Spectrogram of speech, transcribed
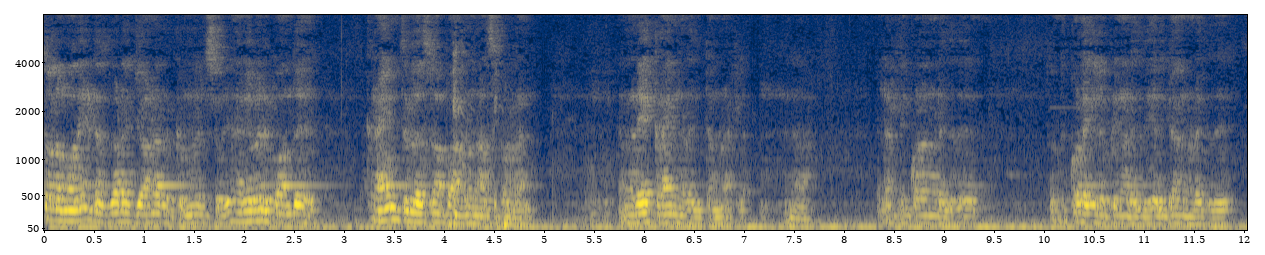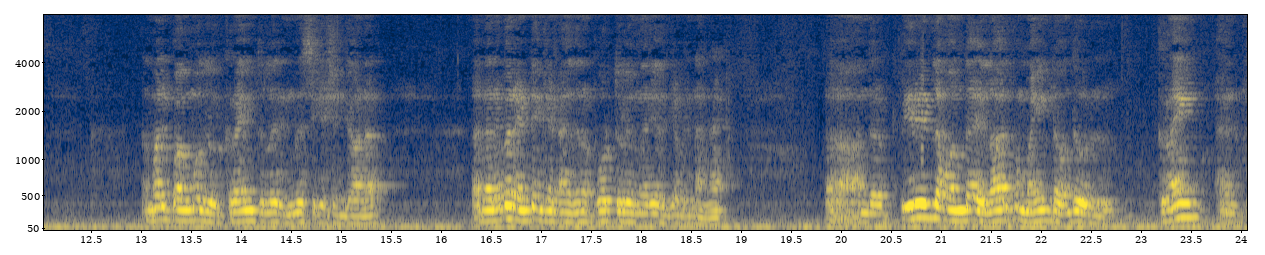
சொல்லும் போதே it is got genre criminal story நிறைய பேர் இப்போ வந்து க்ரைம் த்ரில்லர்ஸ்லாம் பார்க்கணும்னு ஆசைப்படுறாங்க. நிறைய க்ரைம் நடக்குது தமிழ்நாட்டில். எல்லாத்தையும் கொலை நடக்குது. கொலைகள் எப்படி நடக்குது? எதுக்காக நடக்குது? அந்த மாதிரி பார்க்கும்போது ஒரு க்ரைம் த்ரில்லர் இன்வெஸ்டிகேஷன் ஜானர் நிறைய பேர் என்கிட்ட கேட்டாங்க. இதெல்லாம் போர் தொழில் மாதிரியே இருக்குது அப்படின்னாங்க. அந்த பீரியடில் வந்த எல்லாருக்கும் மைண்டில் வந்து ஒரு க்ரைம் அண்ட்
